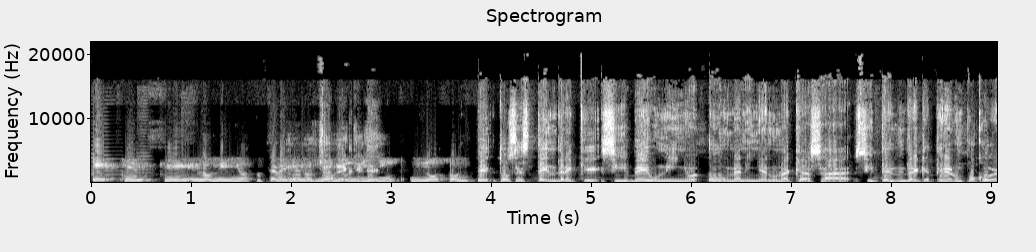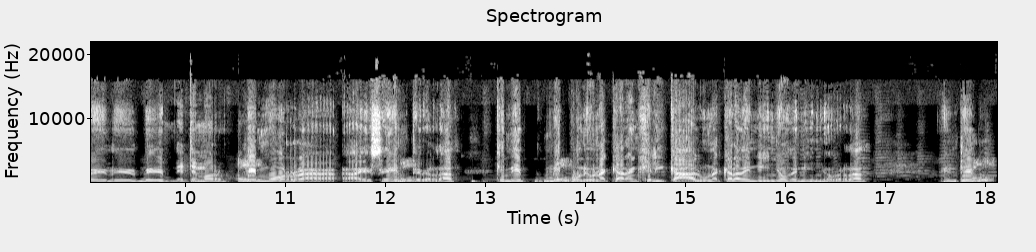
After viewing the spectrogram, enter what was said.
que, que, que los niños, usted ve No, niños, no, no, los chaneque. niños no son. Entonces tendré que, si veo un niño o una niña en una casa, sí tendré que tener un poco de, de, de- temor. Temor a, a ese ente, Sí. ¿verdad? Que me, me Sí. pone una cara angelical, una cara de niño o de niño, ¿verdad? Entiendo.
